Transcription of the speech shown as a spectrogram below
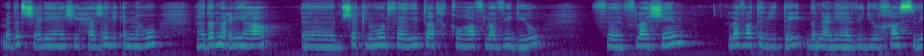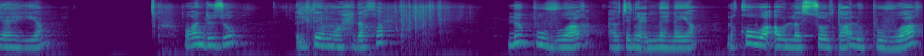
ما درتش عليها شي حاجة لأنه هضرنا عليها آه، بشكل منفرد غتلقاوها في la vidéo في ف la chaîne la fatalité درنا عليها فيديو خاص بها هي. وغندوزو ل thème واحد آخر. le pouvoir عاوتاني عندنا هنايا القوة أو السلطة le pouvoir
